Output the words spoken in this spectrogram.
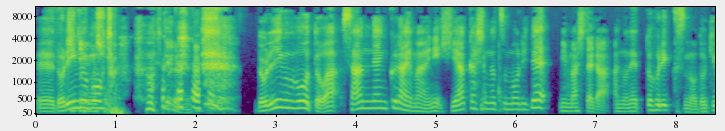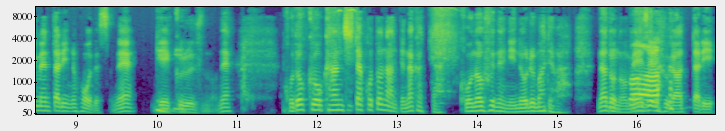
えードリームボート、ドリームボートは3年くらい前に冷やかしのつもりで見ましたが、あのネットフリックスのドキュメンタリーの方ですね。ゲイクルーズのね。孤独を感じたことなんてなかった。この船に乗るまでは。などの名台詞があったり、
